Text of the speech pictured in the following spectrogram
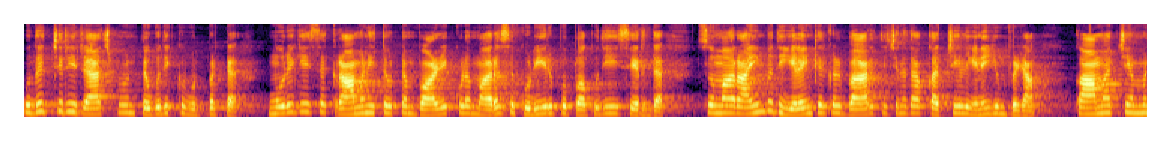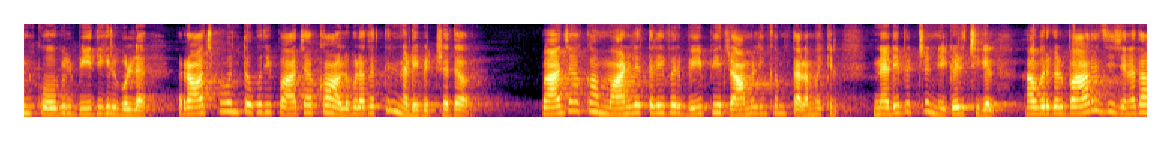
புதுச்சேரி ராஜ்பவன் தொகுதிக்கு உட்பட்ட முருகேச கிராமணி தோட்டம் வாழைக்குளம் அரசு குடியிருப்பு பகுதியைச் சேர்ந்த சுமார் ஐம்பது இளைஞர்கள் பாரதிய ஜனதா கட்சியில் இணையும் விழா காமாட்சியம்மன் கோவில் வீதியில் உள்ள ராஜ்பவன் தொகுதி பாஜக அலுவலகத்தில் நடைபெற்றது. பாஜக மாநில தலைவர் வி பி ராமலிங்கம் தலைமையில் நடைபெற்ற நிகழ்ச்சியில் அவர்கள் பாரதிய ஜனதா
